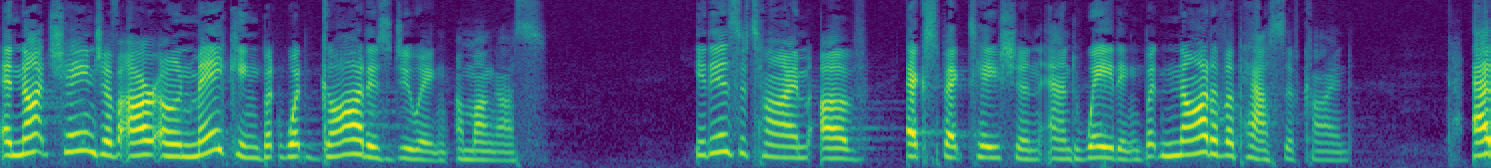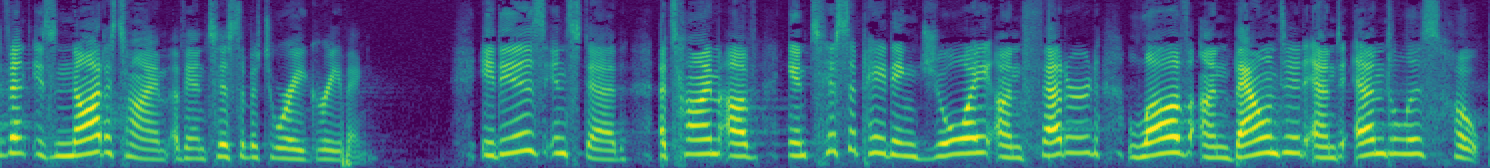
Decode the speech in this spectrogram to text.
And not change of our own making, but what God is doing among us. It is a time of expectation and waiting, but not of a passive kind. Advent is not a time of anticipatory grieving. It is instead a time of anticipating joy unfettered, love unbounded, and endless hope.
